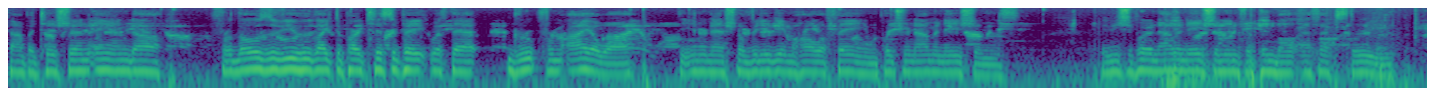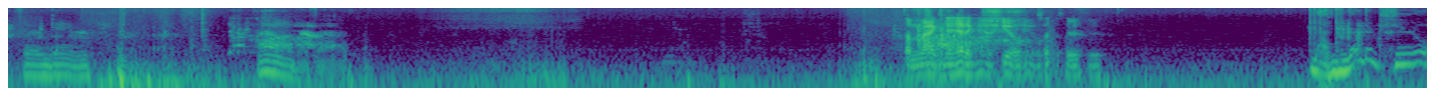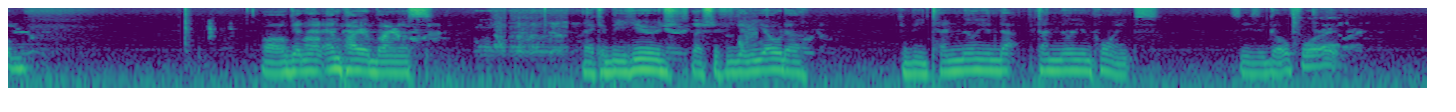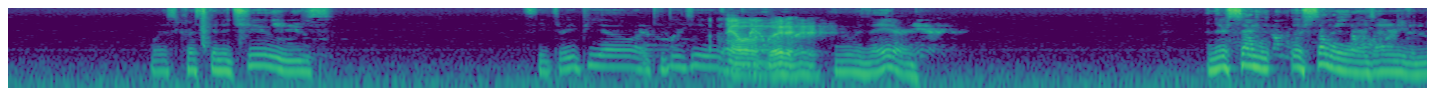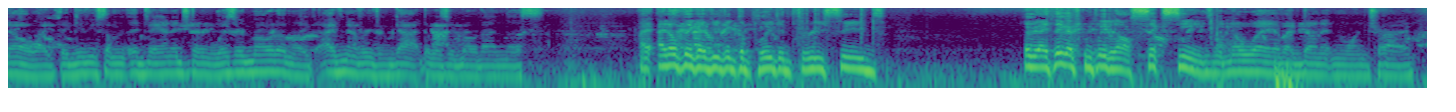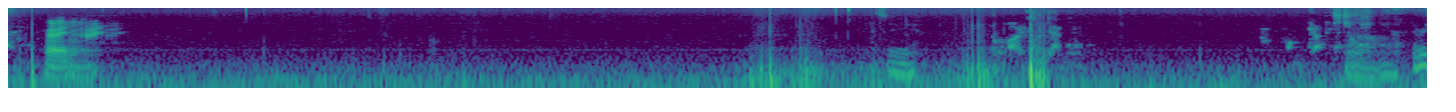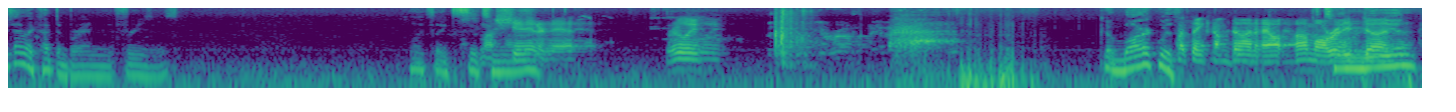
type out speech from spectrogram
competition. And uh, for those of you who'd like to participate with that group from Iowa, the International Video Game Hall of Fame, put your nominations. Maybe you should put a nomination in for Pinball FX3 for a game. I don't know about that. It's a magnetic shield. What's that do? Magnetic shield. Oh, getting that Empire bonus. That could be huge, especially if you get a Yoda. It Could be 10 million, 10 million points. It's easy. Go for it. What is Chris gonna choose? C3PO, I R2D2. I think I went with Vader. I went with Vader. And there's some there's some awards I don't even know. Like they give you some advantage during wizard mode. I'm like, I've never even got to wizard mode on this. I, I don't think I've even completed three scenes. I mean, I think I've completed all six scenes, but no way have I done it in one try. Right. Let's see. Aw, every time I cut the Brandon, it freezes. Looks like six My shit internet. Really? Got Mark with I think I'm done out. I'm already done.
